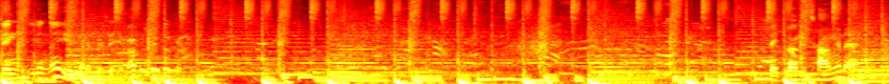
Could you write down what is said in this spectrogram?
We didn't, you didn't know you were to visit you? Big long tongue, isn't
